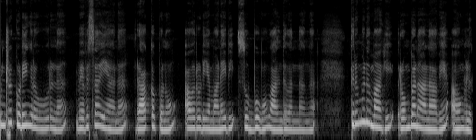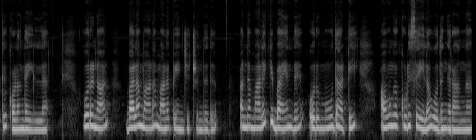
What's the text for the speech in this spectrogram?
குன்றக்குடிங்கிற ஊரில் விவசாயியான ராக்கப்பனும் அவருடைய மனைவி சுப்புவும் வாழ்ந்து வந்தாங்க. திருமணமாகி ரொம்ப நாளாகவே அவங்களுக்கு குழந்தை இல்லை. ஒரு நாள் பலமான மழை பெஞ்சிட்டு இருந்தது அந்த மலைக்கு பயந்து ஒரு மூதாட்டி அவங்க குடிசையில் ஒதுங்குறாங்க.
